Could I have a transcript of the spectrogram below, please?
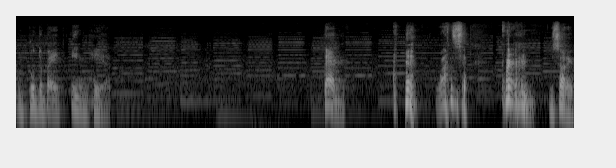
And put the bait in here. Then, once, sorry,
